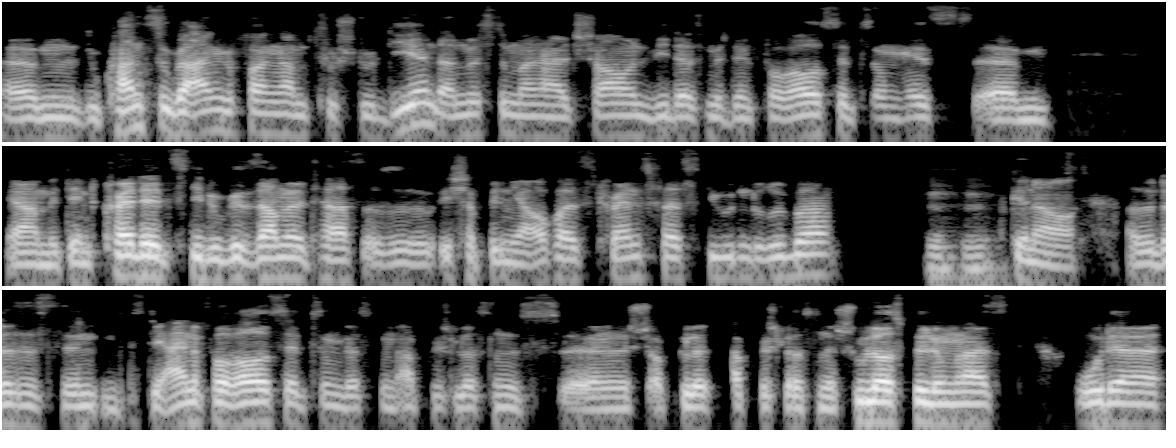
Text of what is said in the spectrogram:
Ähm, du kannst sogar angefangen haben zu studieren, dann müsste man halt schauen, wie das mit den Voraussetzungen ist, ähm, ja, mit den Credits, die du gesammelt hast. Also ich bin ja auch als Transfer-Student drüber. Mhm. Genau, also das ist, das ist, die eine Voraussetzung, dass du ein abgeschlossenes, äh, eine abgeschlossene Schulausbildung hast oder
